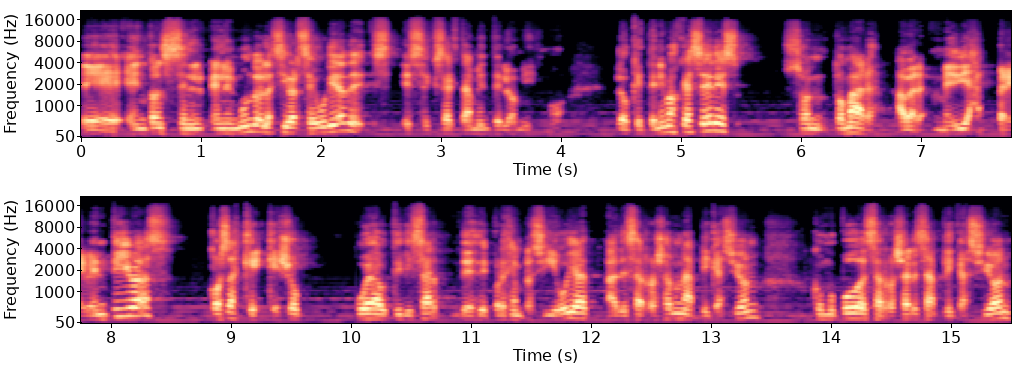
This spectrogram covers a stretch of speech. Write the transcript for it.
Eh, entonces, en el, mundo de la ciberseguridad es, exactamente lo mismo. Lo que tenemos que hacer es son tomar, a ver, medidas preventivas, cosas que, yo pueda utilizar desde, por ejemplo, si voy a, a desarrollar una aplicación, cómo puedo desarrollar esa aplicación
